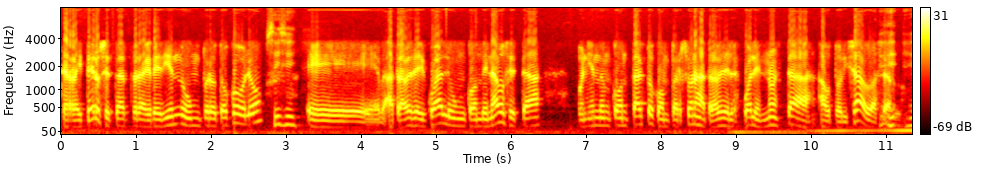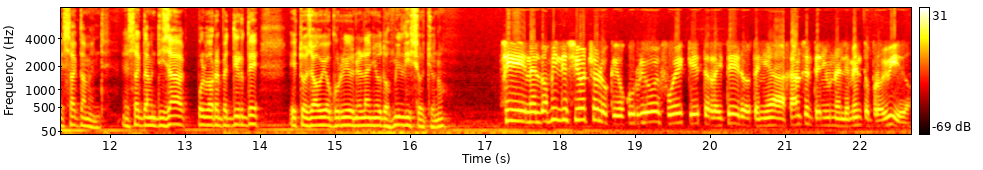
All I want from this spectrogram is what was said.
te reitero, se está transgrediendo un protocolo sí, sí. Eh, a través del cual un condenado se está poniendo en contacto con personas a través de las cuales no está autorizado a hacerlo. Eh, exactamente, exactamente. Y ya vuelvo a repetirte, esto ya había ocurrido en el año 2018, ¿no? Sí, en el 2018 lo que ocurrió fue que, te reitero, tenía Hansen tenía un elemento prohibido,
